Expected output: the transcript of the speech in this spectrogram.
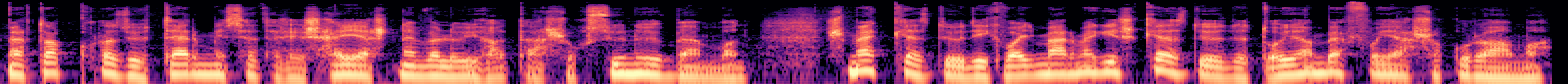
mert akkor az ő természetes és helyes nevelői hatásuk szűnőben van, és megkezdődik, vagy már meg is kezdődött olyan befolyások uralma,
